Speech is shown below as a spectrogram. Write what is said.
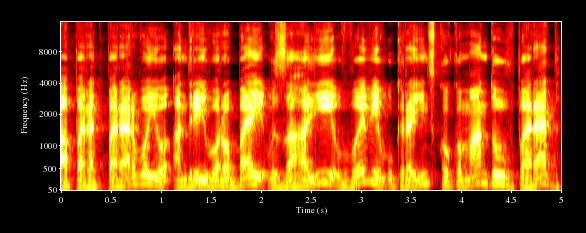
А перед перервою Андрій Воробей взагалі вивів українську команду вперед.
